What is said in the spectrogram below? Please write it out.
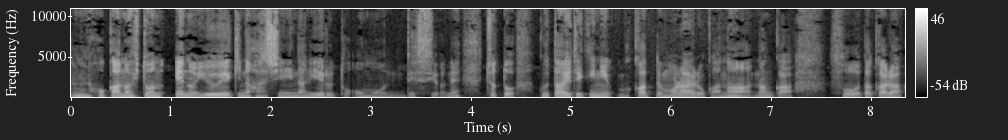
うん、他の人への有益な発信になり得ると思うんですよね。ちょっと具体的に分かってもらえるかな？なんか、そう、だから、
